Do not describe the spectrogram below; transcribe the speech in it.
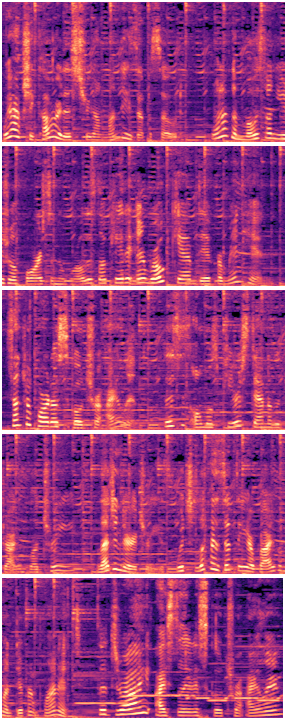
We actually covered this tree on Monday's episode. One of the most unusual forests in the world is located in Rokeb di Firmihin, central part of Socotra Island. This is almost pure stand of the dragon blood tree, legendary trees, which look as if they arrived from a different planet. The dry, isolated Socotra Island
